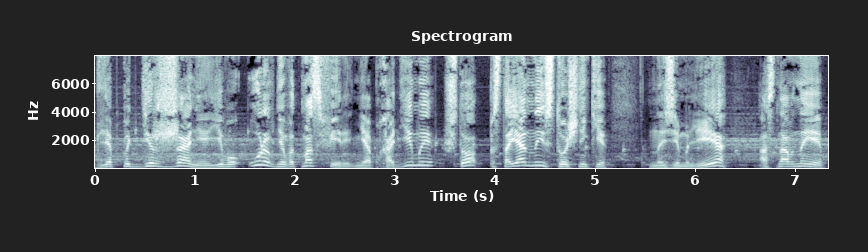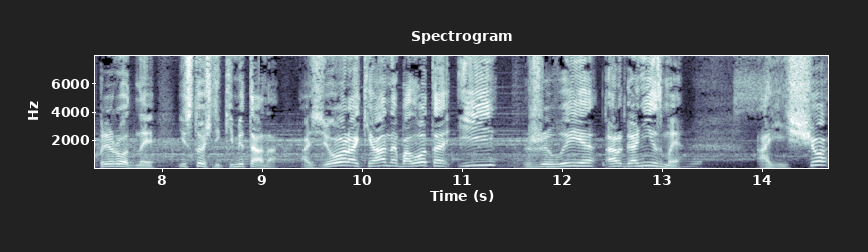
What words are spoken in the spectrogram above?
для поддержания его уровня в атмосфере необходимы что? Постоянные источники. На Земле основные природные источники метана – озера, океаны, болота и живые организмы. А еще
